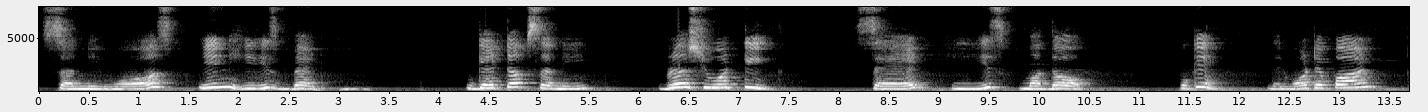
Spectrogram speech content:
Sunny was in his bed. Get up, Sunny. Brush your teeth, said his mother. Okay, then what happened?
